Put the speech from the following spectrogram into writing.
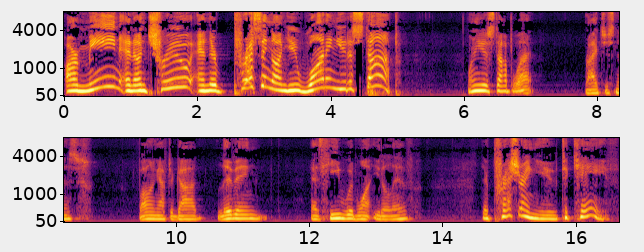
are mean and untrue, and they're pressing on you, wanting you to stop. Wanting you to stop what? Righteousness, following after God, living as He would want you to live. They're pressuring you to cave.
